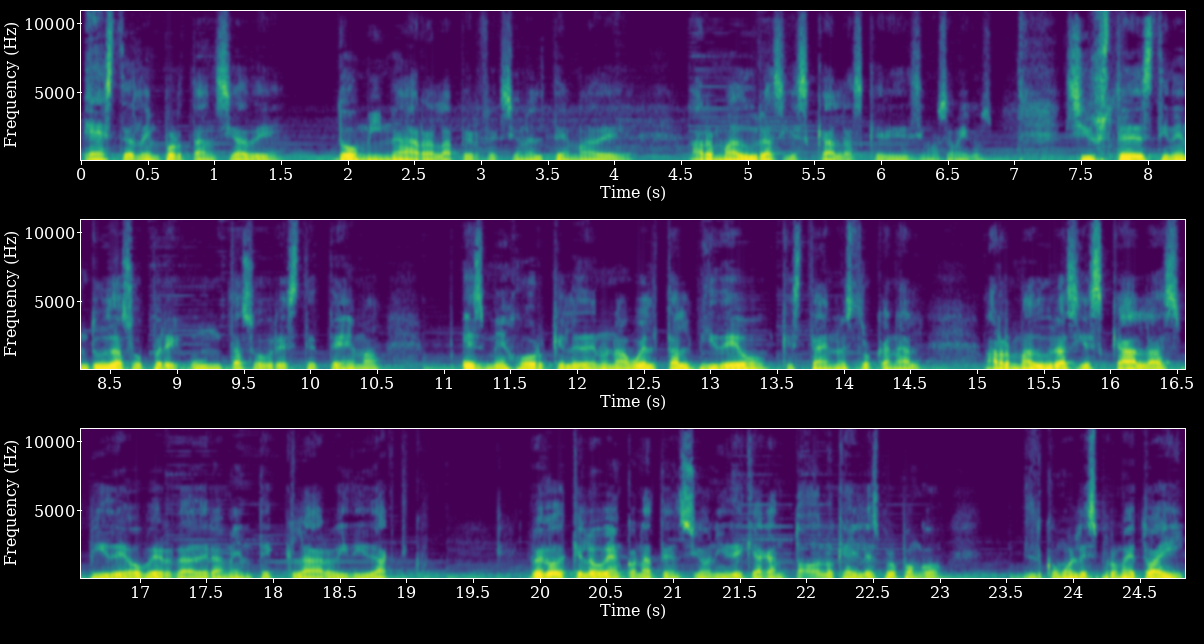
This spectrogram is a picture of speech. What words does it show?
Esta es la importancia de dominar a la perfección el tema de armaduras y escalas, queridísimos amigos. Si ustedes tienen dudas o preguntas sobre este tema, es mejor que le den una vuelta al video que está en nuestro canal. Armaduras y escalas, video verdaderamente claro y didáctico. Luego de que lo vean con atención y de que hagan todo lo que ahí les propongo, como les prometo ahí,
